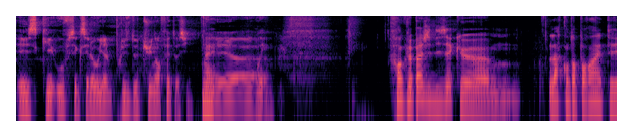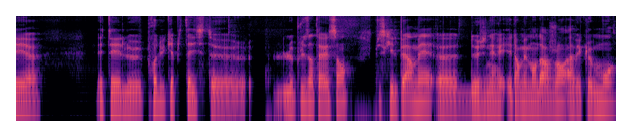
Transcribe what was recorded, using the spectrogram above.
et ce qui est ouf, c'est que c'est là où il y a le plus de thunes en fait aussi. Ouais. Et, euh, Oui. Franck Lepage, il disait que euh, l'art contemporain était, euh, était le produit capitaliste euh, le plus intéressant, puisqu'il permet euh, de générer énormément d'argent avec le moins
